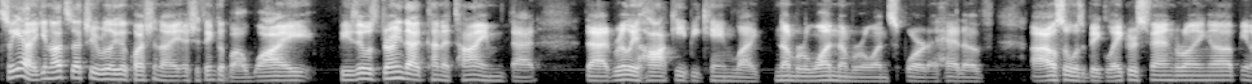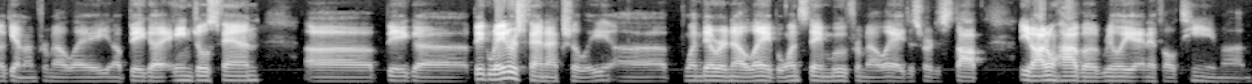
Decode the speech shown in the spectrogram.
so, yeah, you know, that's actually a really good question I, I should think about. Why? Because it was during that kind of time that – that really hockey became like number one, number one sport ahead of. I also was a big Lakers fan growing up. You know, again, I'm from LA. You know, big uh, Angels fan, uh, big uh, big Raiders fan actually. Uh, when they were in LA, but once they moved from LA, I just sort of stopped. You know, I don't have a really NFL team. Um,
